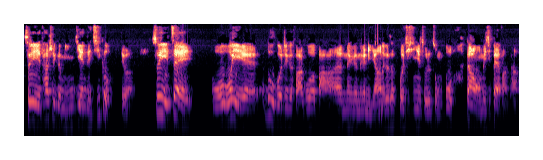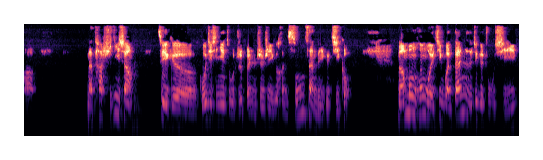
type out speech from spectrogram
所以它是一个民间的机构，对吧？所以在我我也路过这个法国，把那个那个里昂那个国际刑警组织总部，当然我们去拜访他哈。那他实际上这个国际刑警组织本身是一个很松散的一个机构。那孟宏伟尽管担任的这个主席，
